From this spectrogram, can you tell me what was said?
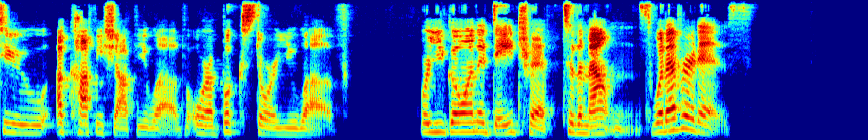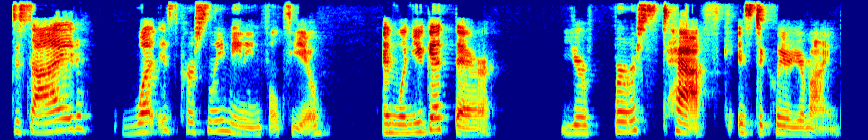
to a coffee shop you love or a bookstore you love, or you go on a day trip to the mountains, whatever it is. Decide what is personally meaningful to you. And when you get there, your first task is to clear your mind.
